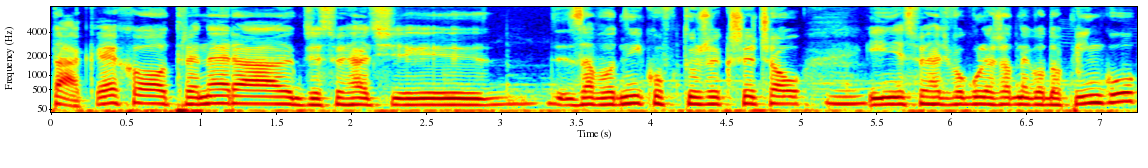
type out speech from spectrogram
Tak, echo trenera, gdzie słychać y, zawodników, którzy krzyczą mm, i nie słychać w ogóle żadnego dopingu.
